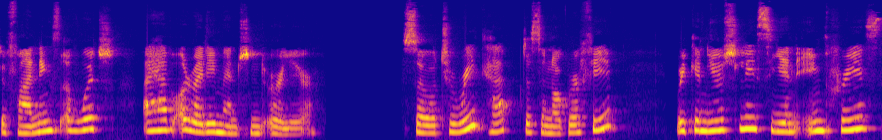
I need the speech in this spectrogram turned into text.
the findings of which I have already mentioned earlier. So to recap the sonography, we can usually see an increase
